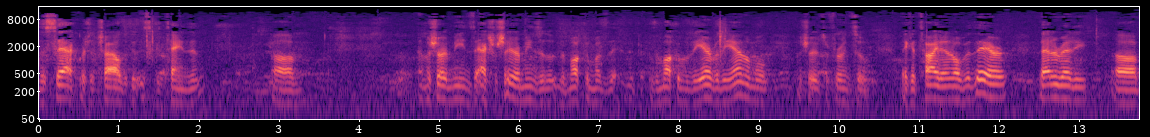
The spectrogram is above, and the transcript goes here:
the sack which the child is contained in. Um, sure it means the actual share means the, the of the the makam of the air of the animal. Sure it's referring to. They could tie it in over there. That already. Um,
